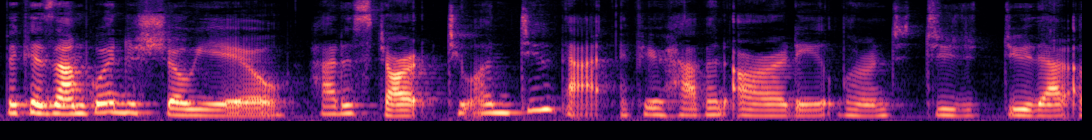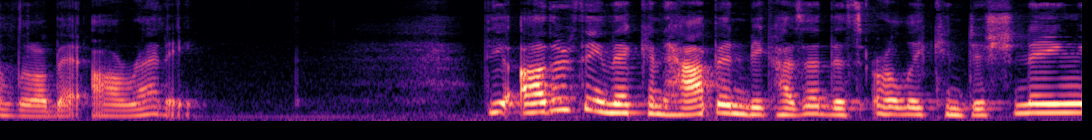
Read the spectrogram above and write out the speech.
because I'm going to show you how to start to undo that if you haven't already learned to do that a little bit already. The other thing that can happen because of this early conditioning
